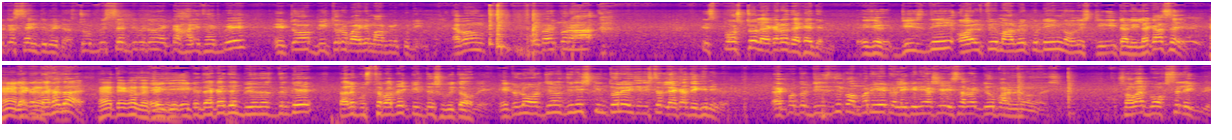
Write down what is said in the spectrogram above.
একটা সেন্টিমিটার চব্বিশ সেন্টিমিটার একটা হাড়ি থাকবে। এটা ভিতরে বাইরে মার্বেল কুটি এবং ওটাই করা স্পষ্ট লেখাটা দেখাই দেন। এই যে Disney oil free marble coating non stick Italy লেখা আছে? হ্যাঁ লেখা দেখা যায়? হ্যাঁ দেখা যায় এই যে এটা দেখা দেন বিরোধীদেরকে তাহলে বুঝতে পারবে কিনতে সুবিধা হবে। এটা হলো অরিজিনাল জিনিস কিনতে হলে এই জিনিসটা লেখা দেখে নেবে। একমাত্র ডিজনি কোম্পানি এটা লিখে নিয়ে আসে এছাড়া কেউ পারবে না বাংলাদেশে। সবাই বক্সে লিখবে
